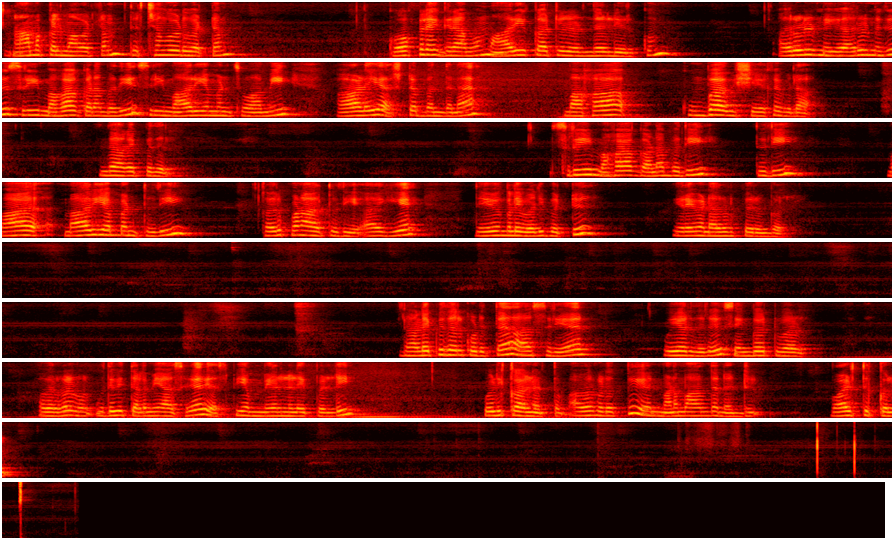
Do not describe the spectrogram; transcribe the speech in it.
நாமக்கல் மாவட்டம் திருச்செங்கோடு வட்டம் கோக்கலை கிராமம் ஆரியக்காட்டில் இருக்கும் அருள்மிகு அருள்மிகு ஸ்ரீ மகா கணபதி ஸ்ரீ மாரியம்மன் சுவாமி ஆலய அஷ்டபந்தன மகா கும்பாபிஷேக விழா. இந்த அழைப்பதில் ஸ்ரீ மகா கணபதி துதி மா மாரியம்மன் துதி கருப்பனார் துதி ஆகிய தெய்வங்களை வழிபட்டு இறைவன் அருள் பெறுங்கள். அழைப்புதல் கொடுத்த ஆசிரியர் உயர்திரு செங்கோட்டுவர் அவர்கள் உதவி தலைமை ஆசிரியர் எஸ்பிஎம் மேல்நிலைப்பள்ளி ஒலிக்கால் நத்தம் அவர்களுக்கு என் மனமார்ந்த நன்றி. வாழ்த்துக்கள்.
